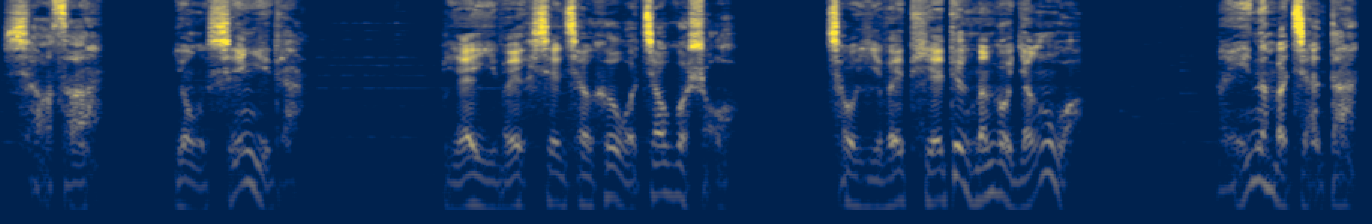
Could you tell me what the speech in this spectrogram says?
小子，用心一点，别以为先前和我交过手，就以为铁定能够赢我，没那么简单。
